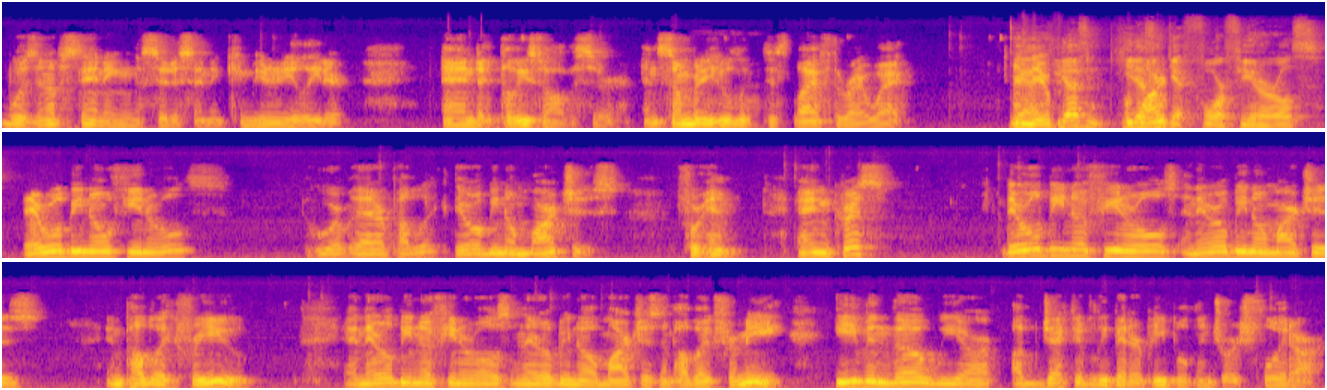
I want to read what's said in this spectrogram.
was an upstanding citizen and community leader and a police officer and somebody who lived his life the right way. Yeah, and he doesn't he doesn't get four funerals. There will be no funerals who are, that are public. There will be no marches for him. And Chris, there will be no funerals and there will be no marches in public for you and there will be no funerals and there will be no marches in public for me, even though we are objectively better people than George Floyd are,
